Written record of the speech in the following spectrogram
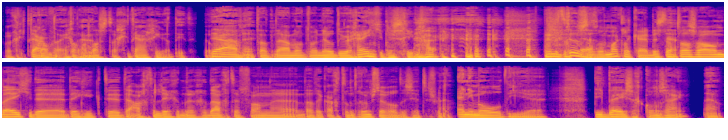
Een gitaar Kan wel het echt lastig. Gitaar ging dat niet. Ja, Nee. want dat, nou, dat wordt een heel duur geintje misschien. Maar met de drum is Ja. dat wel makkelijker. Dus dat Ja. was wel een beetje de, denk ik, de, de achterliggende gedachte van eh, dat ik achter een drumstel wilde zitten. Een soort animal die, eh, die bezig kon zijn. Ja.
